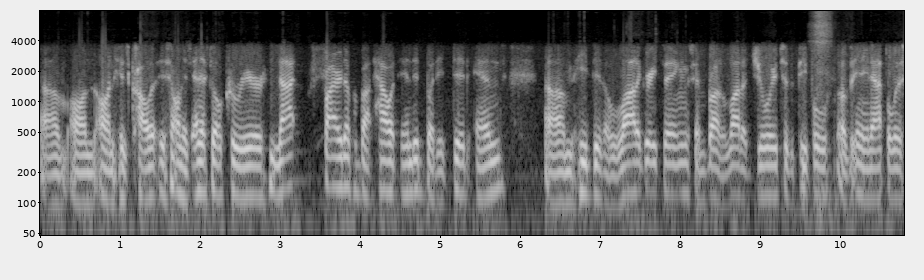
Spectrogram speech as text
um, on on his college on his NFL career. Not fired up about how it ended, but it did end. Um, he did a lot of great things and brought a lot of joy to the people of Indianapolis.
